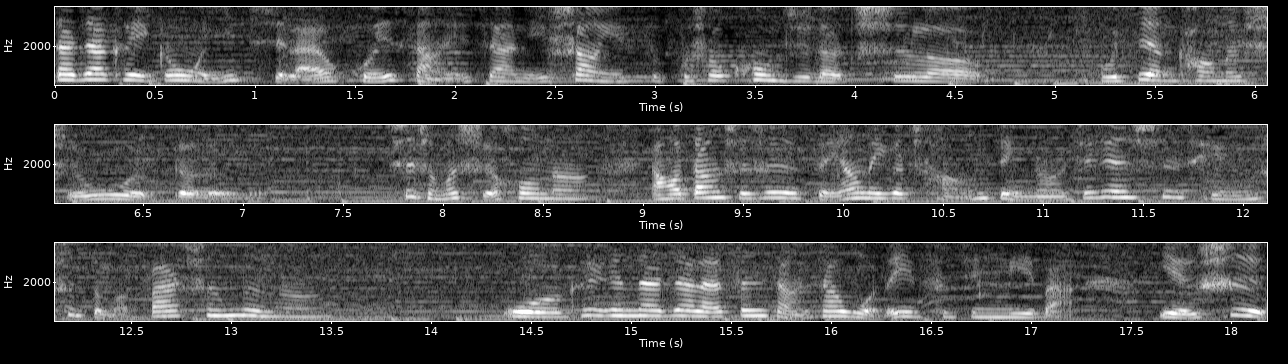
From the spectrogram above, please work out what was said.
大家可以跟我一起来回想一下，你上一次不受控制的吃了。不健康的食物的是什么时候呢？然后当时是怎样的一个场景呢？这件事情是怎么发生的呢？我可以跟大家来分享一下我的一次经历吧。也是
